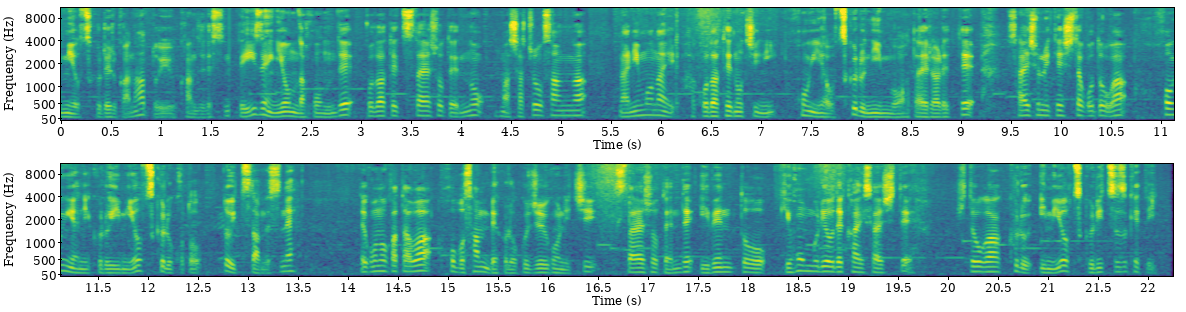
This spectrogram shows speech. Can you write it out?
意味を作れるかなという感じですね。で以前読んだ本で戸建て蔦屋書店の、ま社長さんが何もない函館の地に本屋を作る任務を与えられて最初に徹したことが本屋に来る意味を作ることと言ってたんですね。でこの方はほぼ365日蔦屋書店でイベントを基本無料で開催して人が来る意味を作り続けていった。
